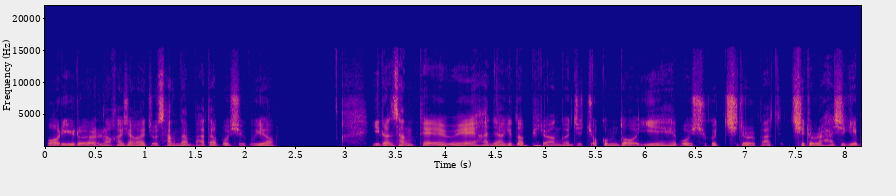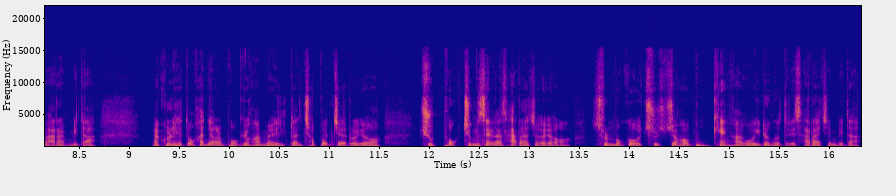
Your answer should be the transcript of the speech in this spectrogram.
머리 위로 연락하셔가지고 상담 받아보시고요. 이런 상태에 왜 한약이 더 필요한 건지 조금 더 이해해 보시고 치료를 받, 치료를 하시기 바랍니다. 알코올 해독 한약을 복용하면 일단 첫 번째로요. 주폭 증세가 사라져요. 술 먹고 줄정하고 폭행하고 이런 것들이 사라집니다.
